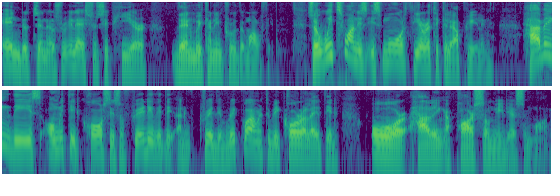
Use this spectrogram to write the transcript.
endogenous relationship here then we can improve the model fit. So which one is, is more theoretically appealing? Having these omitted causes of creativity and creative requirement to be correlated or having a partial mediation model.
